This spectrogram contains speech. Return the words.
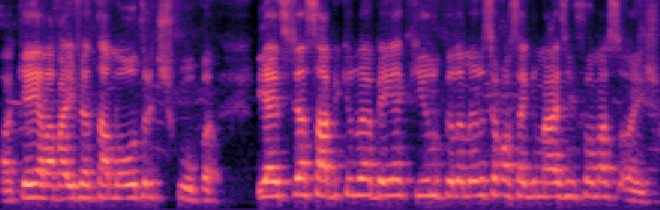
ok? Ela vai inventar uma outra desculpa. E aí você já sabe que não é bem aquilo, pelo menos você consegue mais informações.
